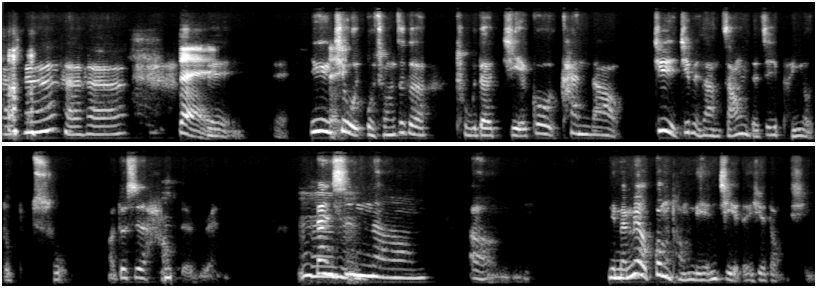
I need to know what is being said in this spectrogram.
对对对，因为其实我我从这个图的结构看到，其实基本上找你的这些朋友都不错啊，都是好的人，但是呢，嗯，你们没有共同连接的一些东西，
